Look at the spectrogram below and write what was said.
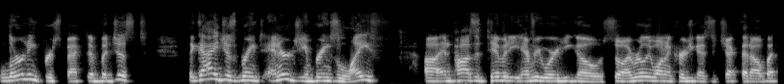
learning perspective, but just the guy just brings energy and brings life uh, and positivity everywhere he goes. So I really want to encourage you guys to check that out. But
